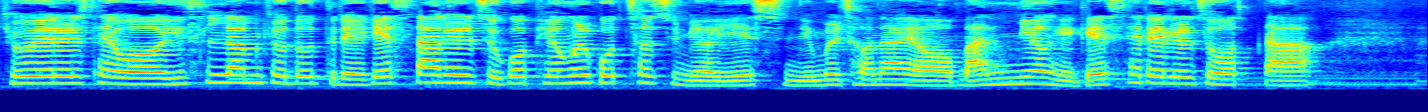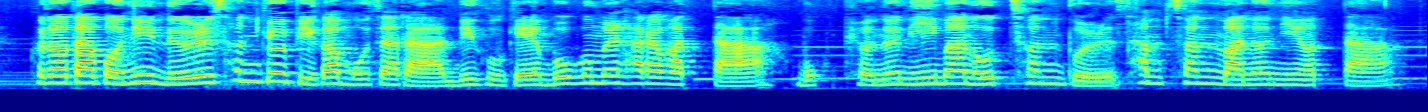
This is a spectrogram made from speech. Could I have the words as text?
교회를 세워 이슬람 교도들에게 쌀을 주고 병을 고쳐주며 예수님을 전하여 만 명에게 세례를 주었다. 그러다 보니 늘 선교비가 모자라 미국에 모금을 하러 갔다. 목표는 2만 5천 불, 3천만 원이었다.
